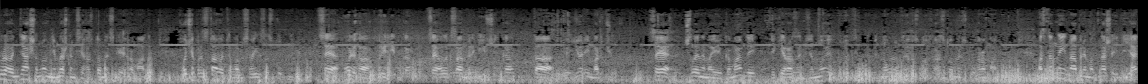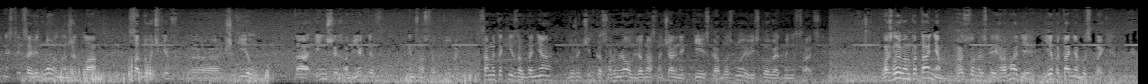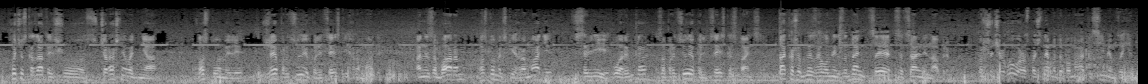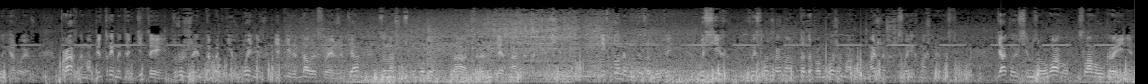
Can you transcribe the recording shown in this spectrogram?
Доброго дня, шановні мешканці Гостомельської громади. Хочу представити вам своїх заступників. Це Ольга Приліпка, це Олександр Івченка та Юрій Марчук. Це члени моєї команди, які разом зі мною будуть відновлювати Госто- Гостомельську громаду. Основний напрямок нашої діяльності це відновлення житла, садочків, е, шкіл та інших об'єктів інфраструктури. Саме такі завдання дуже чітко сформулював для нас начальник Київської обласної військової адміністрації. Важливим питанням в Гостомельській громаді є питання безпеки. Хочу сказати, що з вчорашнього дня в Гостомелі вже працює поліцейські громади. А незабаром в Гостомельській громаді в селі Оренка запрацює поліцейська станція. Також одне з головних завдань це соціальний напрямок. Першочергово розпочнемо допомагати сім'ям загиблих героїв. Прагнемо підтримати дітей, дружин та батьків воїнів, які віддали своє життя за нашу свободу та суверенітет нашої батьківщини. Ніхто не буде забутий. Усіх вислухаємо та допоможемо в межах своїх можливостей. Дякую всім за увагу. Слава Україні!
